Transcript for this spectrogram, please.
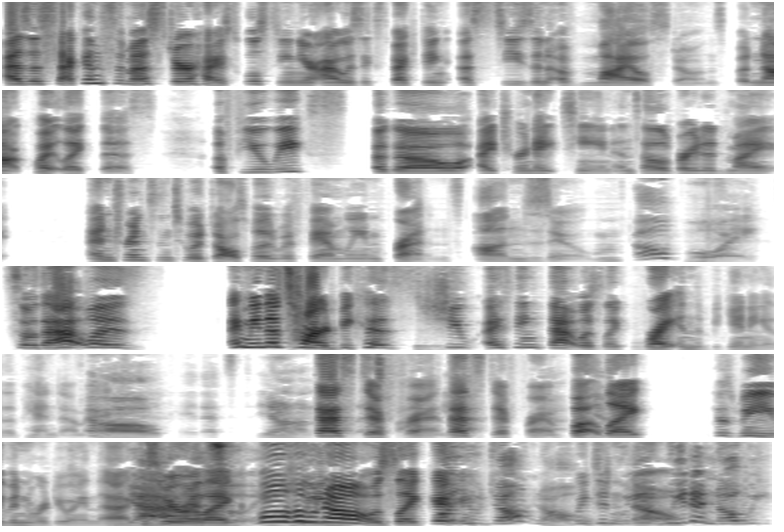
As a second semester high school senior, I was expecting a season of milestones, but not quite like this. A few weeks ago, I turned 18 and celebrated my entrance into adulthood with family and friends on Zoom. oh boy So that was, I mean, that's hard because she, I think that was like right in the beginning of the pandemic. oh okay that's you know no, no, that's, fine. different. Yeah. That's different. Yeah, But yeah. like, because we even were doing that because Yeah, we were like, well, who We- knows? Like, well it- you don't know we didn't we, know. we didn't know we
